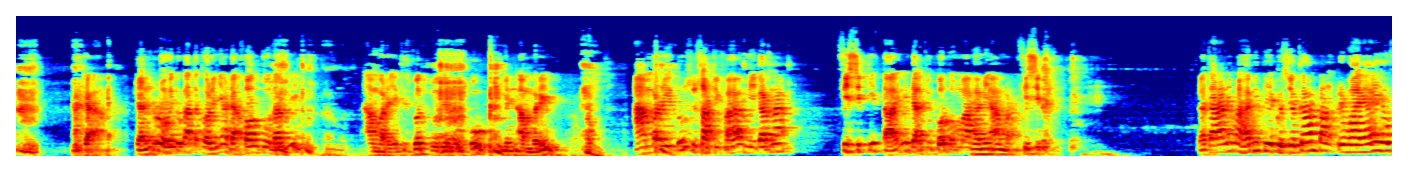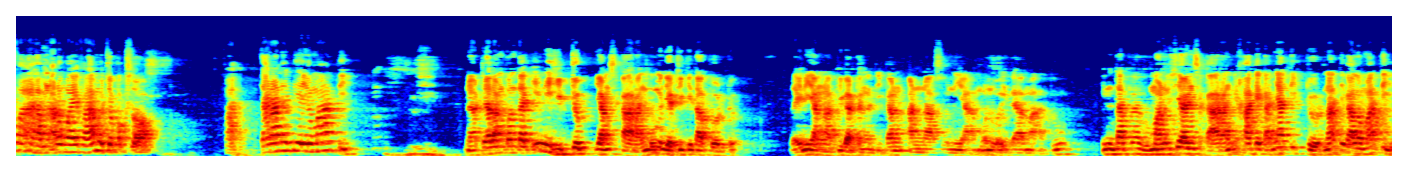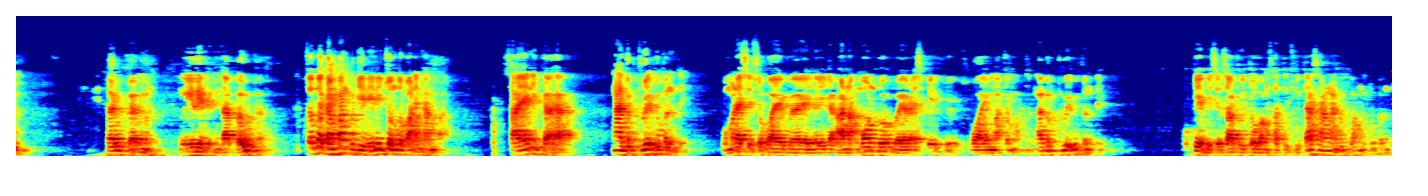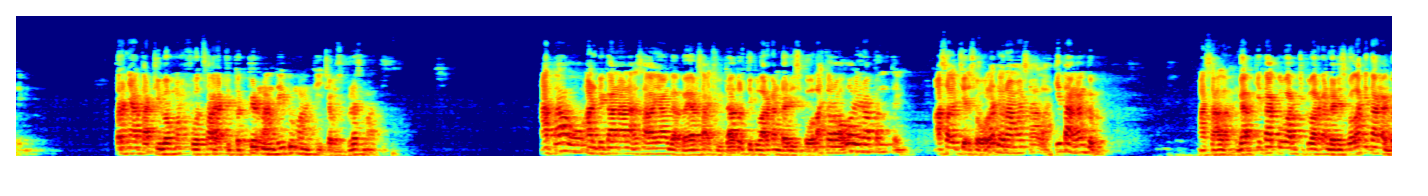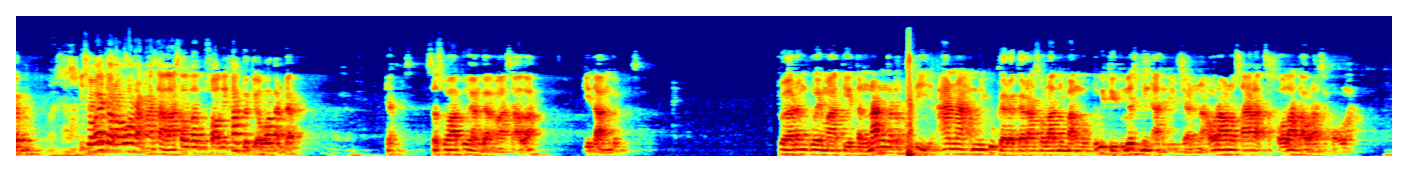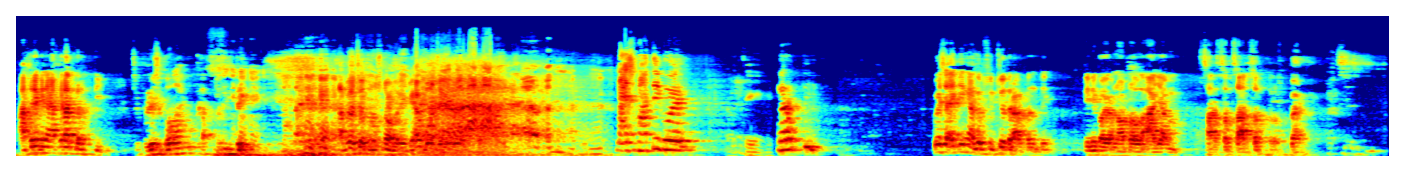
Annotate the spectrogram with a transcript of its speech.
ada. Dan roh itu kategorinya ada kholku tapi amr. Yang disebut kuliruhu min amri. Amr itu susah difahami karena fisik kita ini tidak cukup untuk memahami amr, fisik. Nah caranya memahami biaya Gus ya gampang, riwayah ya paham, nak riwayah paham aja paksa. Paham. Caranya biaya ya mati. Nah dalam konteks ini hidup yang sekarang itu menjadi kita bodoh. Nah ini yang Nabi kadang ngendikan anna suniyamun wa idza matu intabahu manusia yang sekarang ini hakikatnya tidur. Nanti kalau mati baru bangun, ngelilir intabahu. Contoh gampang begini, ini contoh paling gampang. Saya ini bahak, nganggep duit itu penting. Kemudian wae bayar anak mondok, bayar SPP, wae macam-macam. Nganggep duit itu penting. Oke, bisa saya butuh uang satu juta, saya nganggep uang itu penting. Ternyata di loh mahfud saya ditegir nanti itu mati, jam 11 mati. Atau andikan anak saya nggak bayar satu juta terus dikeluarkan dari sekolah, cara Allah ya penting. Asal cek sekolah ya masalah. Kita nganggep masalah. Enggak kita keluar dikeluarkan dari sekolah kita nganggep masalah. cara Allah enggak masalah. Asal satu solihah bagi Allah kan enggak. Sesuatu yang enggak masalah kita anggap masalah. Bareng kue mati tenan ngerti anak itu gara-gara sholat lima waktu ditulis min ahli jannah orang no syarat sekolah atau orang sekolah. Akhirnya kena akhirat ngerti. Sebelah sekolah itu gak penting. Tapi aja terus nol ya. Nah, mati kue ngerti. Gue saya ingin nganggap sujud terlalu penting. Ini kayak notol ayam sarset sarset terus bar.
